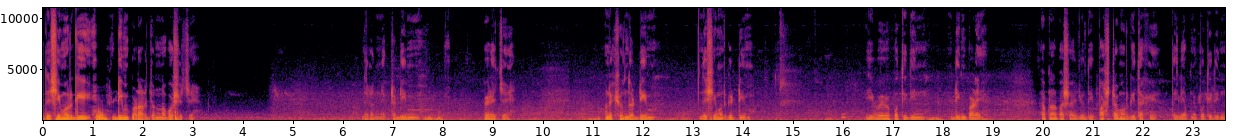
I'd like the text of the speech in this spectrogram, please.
দেশি মুরগি ডিম পাড়ার জন্য বসেছে। দেখেন, একটা ডিম পেড়েছে। অনেক সুন্দর ডিম, দেশি মুরগির ডিম। এইভাবে প্রতিদিন ডিম পাড়ে। আপনার বাসায় যদি পাঁচটা মুরগি থাকে, তাইলে আপনি প্রতিদিন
